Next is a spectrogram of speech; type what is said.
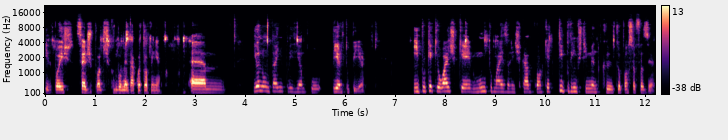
E depois, Sérgio, podes complementar com a tua opinião. Um, eu não tenho, por exemplo, peer-to-peer. E porquê que eu acho que é muito mais arriscado qualquer tipo de investimento que, que eu possa fazer?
